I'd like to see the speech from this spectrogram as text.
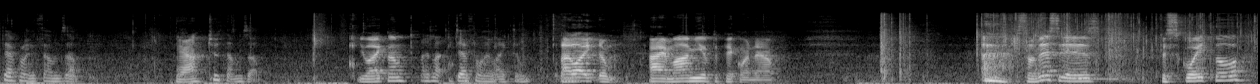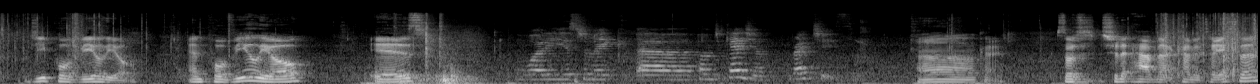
Definitely thumbs up. Yeah. Two thumbs up. You like them? I li- definitely liked them. I liked them. All right, mom. You have to pick one now. so this is biscoito de polvilho, and polvilho is What do you use to make uh, pão de queijo? Bread cheese. Oh, okay. So should it have that kind of taste then?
